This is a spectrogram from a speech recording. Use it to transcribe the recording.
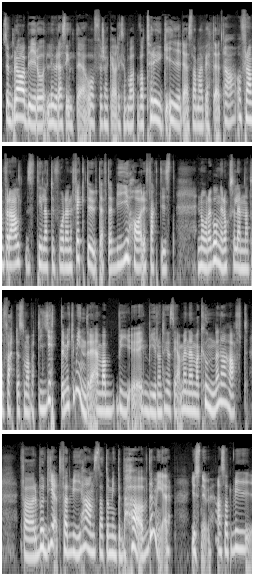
Så en bra byrå luras inte och försöka liksom vara, vara trygg i det samarbetet. Ja, och framförallt till att du får den effekt du är ute efter. Vi har faktiskt några gånger också lämnat offerter som har varit jättemycket mindre än vad by, byrån, tänkte säga, men än vad kunderna har haft för budget, för att vi har ansett att de inte behövde mer just nu. Alltså att vi,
